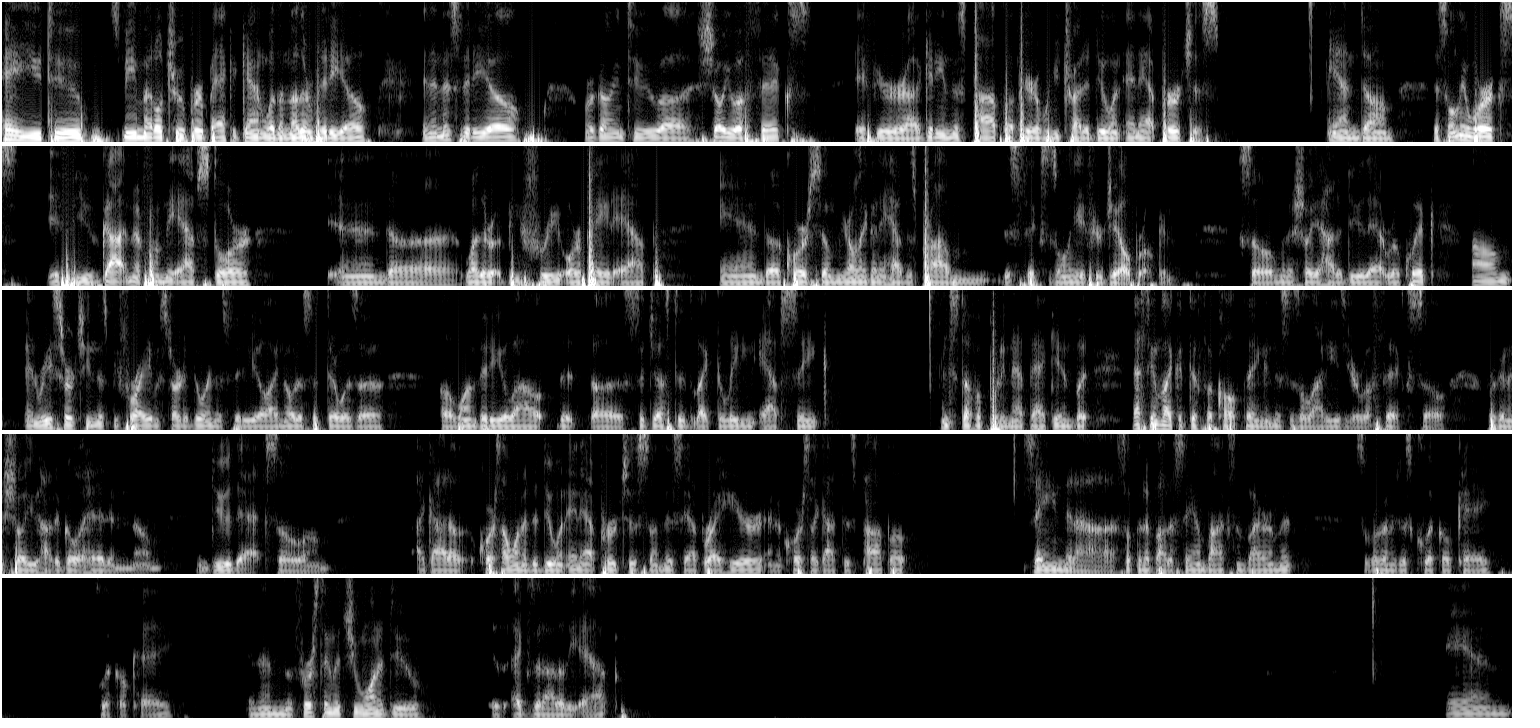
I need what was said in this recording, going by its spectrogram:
Hey YouTube, it's me Metal Trooper back again with another video. And in this video we're going to uh, show you a fix if you're uh, getting this pop-up here when you try to do an in-app purchase. And um, this only works if you've gotten it from the App Store and uh, whether it be free or paid app. And of course um, you're only going to have this problem this fix is only if you're jailbroken. So I'm going to show you how to do that real quick um, in researching this before I even started doing this video, I noticed that there was a, a one video out that uh, suggested like deleting AppSync and stuff of putting that back in, but that seemed like a difficult thing, and this is a lot easier of a fix. So we're going to show you how to go ahead and um, and do that. So um, I got a, of course I wanted to do an in-app purchase on this app right here, and of course I got this pop-up saying that uh, something about a sandbox environment. So we're going to just click OK. Click OK. And then the first thing that you want to do is exit out of the app. And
